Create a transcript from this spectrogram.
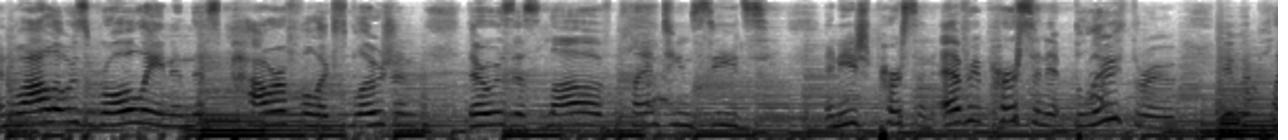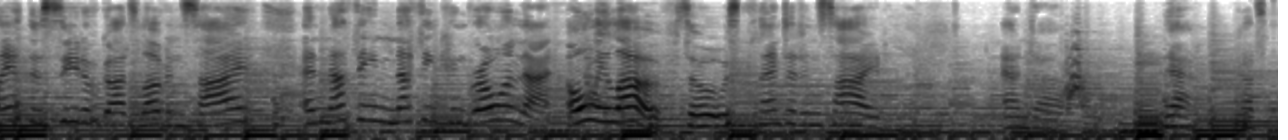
And while it was rolling in this powerful explosion, there was this love planting seeds and each person, every person it blew through, it would plant the seed of God's love inside, and nothing, nothing can grow on that. Only love. So it was planted inside. And uh, yeah, God's love.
